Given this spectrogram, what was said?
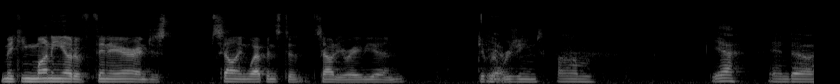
making money out of thin air and just selling weapons to Saudi Arabia and different Yeah. regimes. Um, yeah, and uh,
